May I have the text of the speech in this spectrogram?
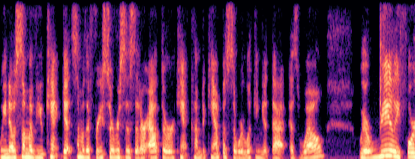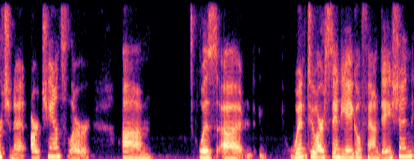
We know some of you can't get some of the free services that are out there or can't come to campus, so we're looking at that as well. We're really fortunate. Our chancellor um, was uh, went to our San Diego Foundation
